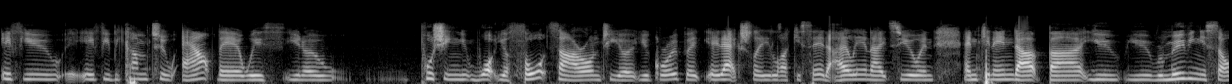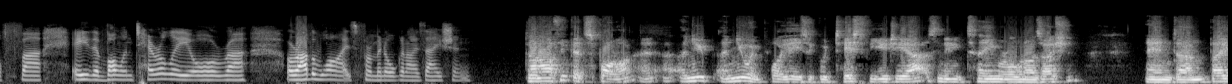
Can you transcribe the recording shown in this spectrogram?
if you if you become too out there with you know pushing what your thoughts are onto your, your group, it, it actually, like you said, alienates you and, and can end up uh, you you removing yourself uh, either voluntarily or uh, or otherwise from an organisation. Donna, I think that's spot on. A, a, new a new employee is a good test for UGRs in any team or organisation, and um, they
